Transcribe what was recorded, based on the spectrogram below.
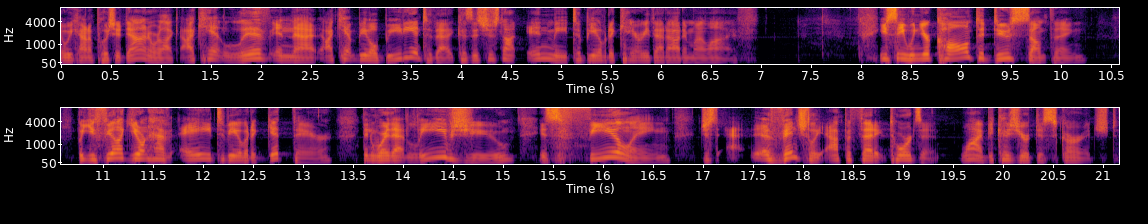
and we kind of push it down and we're like i can't live in that. I can't be obedient to that because it's just not in me to be able to carry that out in my life. You see when you're called to do something but you feel like you don't have aid to be able to get there then where that leaves you is feeling just eventually apathetic towards it. Why? Because you're discouraged.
